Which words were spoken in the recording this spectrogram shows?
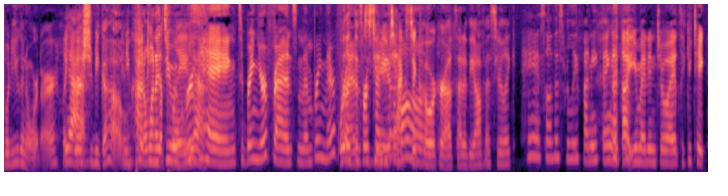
what are you gonna order? Like, Yeah. where should we go? And you kind of want to do a group Yeah. hang to bring your friends and then bring their friends. or like the first time you text a along. coworker outside of the office, you're like, hey, I saw this really funny thing. I thought you might enjoy. It's like you take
